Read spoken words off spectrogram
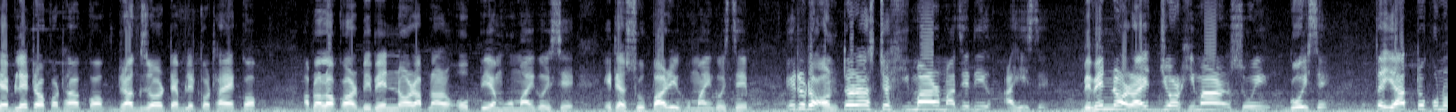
টেবলেটৰ কথা কওক ড্ৰাগছৰ টেবলেট কথাই কওক আপোনালোকৰ বিভিন্ন আপোনাৰ অ' পি এম সোমাই গৈছে এতিয়া চুপাৰী সোমাই গৈছে। এইটোতো আন্তঃৰাষ্ট্ৰীয় সীমাৰ মাজেদি আহিছে। বিভিন্ন ৰাজ্যৰ সীমা চুই গৈছে। তো ইয়াততো কোনো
